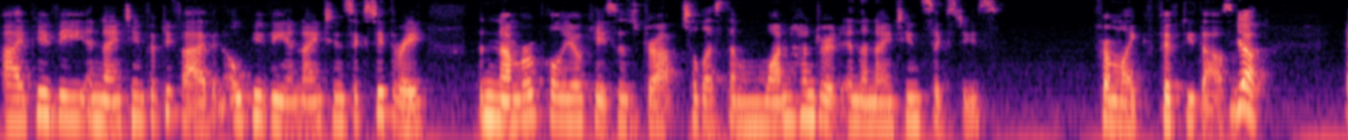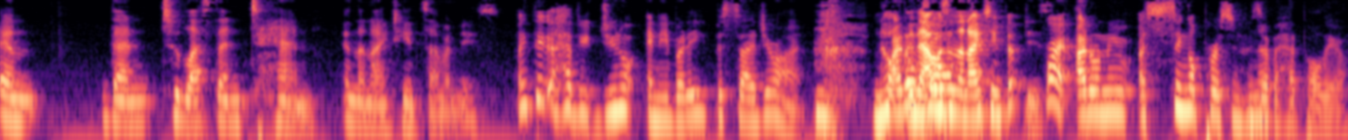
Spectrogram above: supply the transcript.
IPV in 1955 and OPV in 1963, the number of polio cases dropped to less than 100 in the 1960s, from like 50,000. Yeah. and then to less than 10 in the 1970s. I think. Have you? Do you know anybody besides your aunt? No, I don't and that was in the 1950s. right. I don't know a single person who's No. ever had polio.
